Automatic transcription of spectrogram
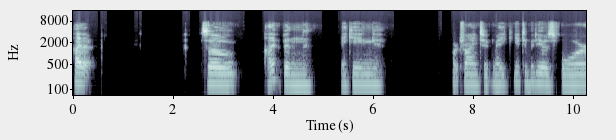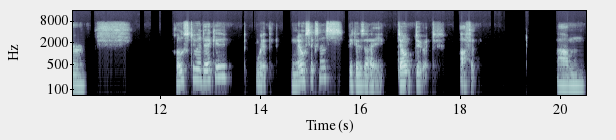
Hi there. So I've been making or trying to make YouTube videos for close to a decade with no success because I don't do it often. Um,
